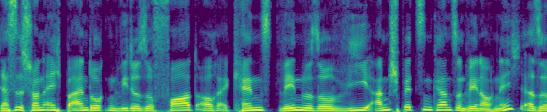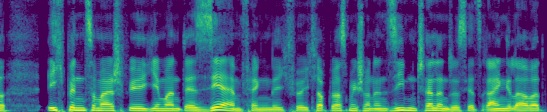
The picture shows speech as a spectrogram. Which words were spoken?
das ist schon echt beeindruckend, wie du sofort auch erkennst, wen du so wie anspitzen kannst und wen auch nicht. Also ich bin zum Beispiel jemand, der sehr empfänglich für, ich glaube, du hast mich schon in sieben Challenges jetzt reingelabert,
